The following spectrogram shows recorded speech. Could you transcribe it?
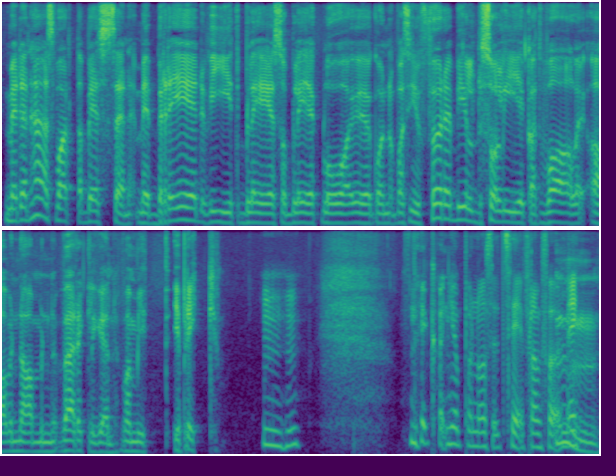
Med den här svarta bessen med bred vit bläs och blekblåa ögon var sin förebild så lik att valet av namn verkligen var mitt i prick. Mm. Det kan jag på något sätt se framför mig. Mm.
